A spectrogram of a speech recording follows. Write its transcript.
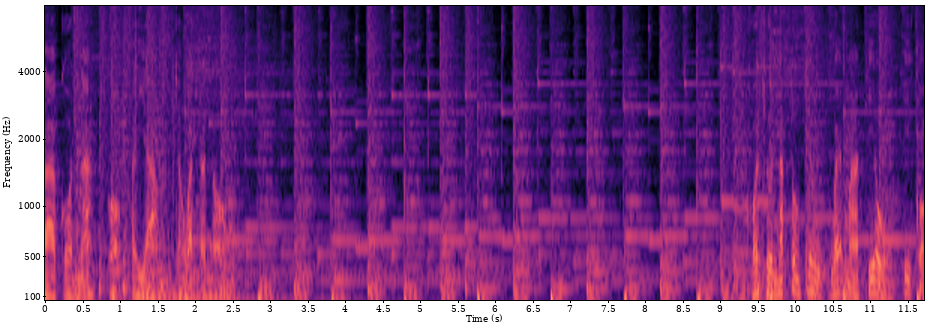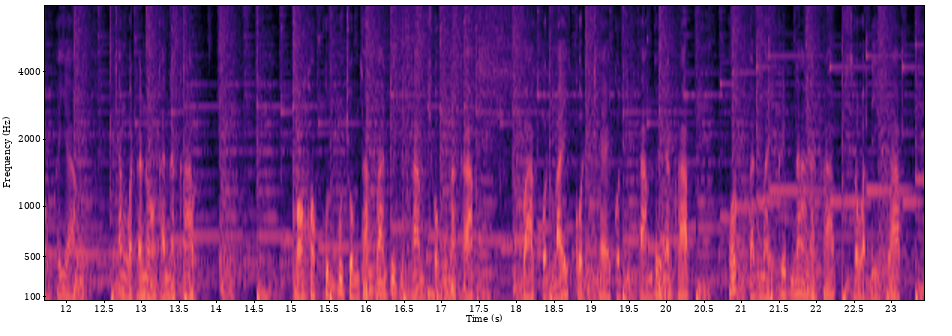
ลาก่อนนะเกาะพยามจังหวัดระนองขอเชิญนักท่องเที่ยวแวะมาเที่ยวที่เกาะพยามจังหวัดระนองกันนะครับ ขอขอบคุณผู้ชมทางบ้านที่ติดตามชมนะครับ ฝากกดไลค์ กดแชร์ กดติดตามด้วยนะครับ พบกันใหม่คลิปหน้านะครับ สวัสดีครับ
